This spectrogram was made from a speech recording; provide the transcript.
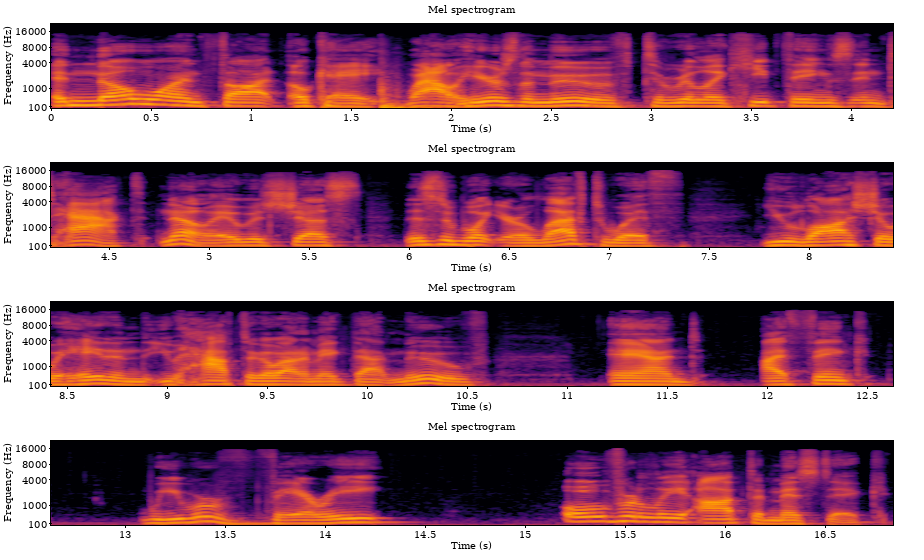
and no one thought, okay, wow, here's the move to really keep things intact. No, it was just this is what you're left with. You lost Joe Haden, that you have to go out and make that move. And I think we were very overly optimistic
